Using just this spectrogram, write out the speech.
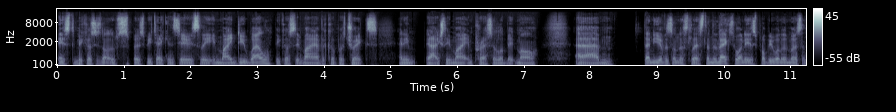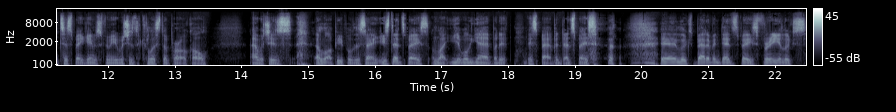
it's because it's not supposed to be taken seriously. It might do well because it might have a couple of tricks, and it, actually might impress a little bit more um, than the others on this list. And the next one is probably one of the most anticipated games for me, which is the Callisto Protocol. Uh, which is a lot of people are saying is Dead Space. I'm like, yeah, well, yeah, but it it's better than Dead Space. It looks better than Dead Space Three. It looks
